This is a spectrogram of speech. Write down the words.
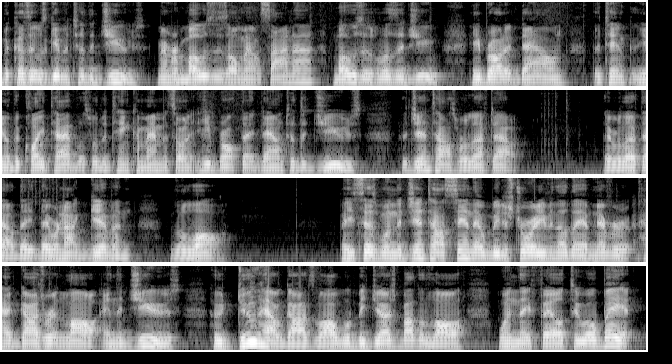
Because it was given to the Jews. Remember Moses on Mount Sinai? Moses was a Jew. He brought it down the ten, you know, the clay tablets with the Ten Commandments on it. He brought that down to the Jews. The Gentiles were left out. They were left out. They they were not given the law. But he says, when the Gentiles sin, they will be destroyed, even though they have never had God's written law. And the Jews who do have God's law will be judged by the law when they fail to obey it.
